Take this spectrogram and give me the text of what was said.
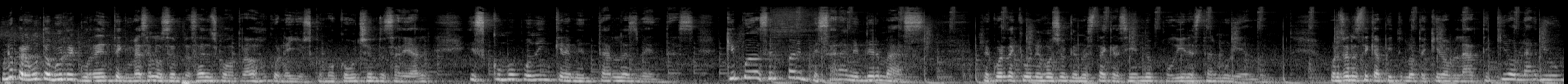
Una pregunta muy recurrente que me hacen los empresarios cuando trabajo con ellos como coach empresarial es cómo puedo incrementar las ventas. ¿Qué puedo hacer para empezar a vender más? Recuerda que un negocio que no está creciendo pudiera estar muriendo. Por eso en este capítulo te quiero hablar, te quiero hablar de un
